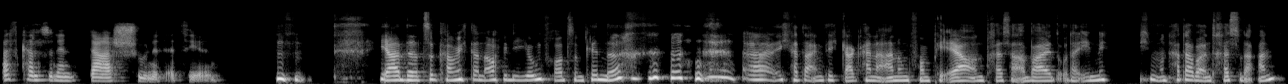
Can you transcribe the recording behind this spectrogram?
Was kannst du denn da Schönes erzählen? Ja, dazu kam ich dann auch wie die Jungfrau zum Kinde. Äh, ich hatte eigentlich gar keine Ahnung von PR und Pressearbeit oder ähnlichem und hatte aber Interesse daran.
